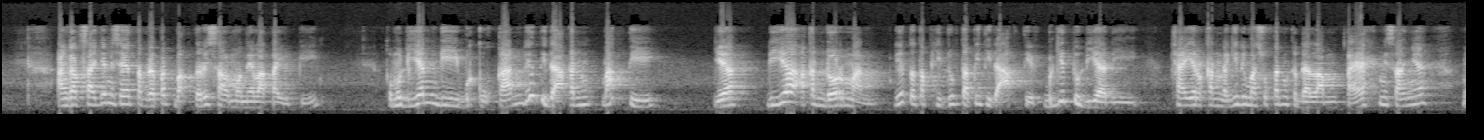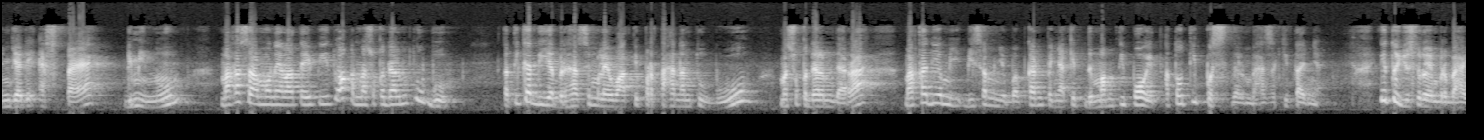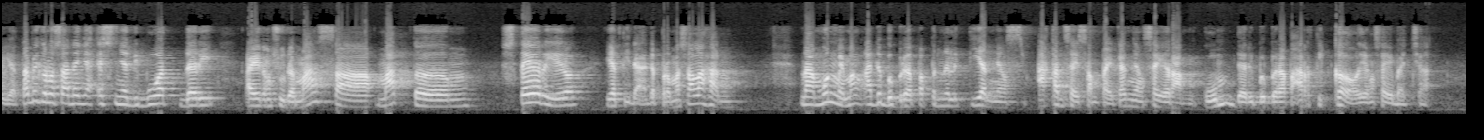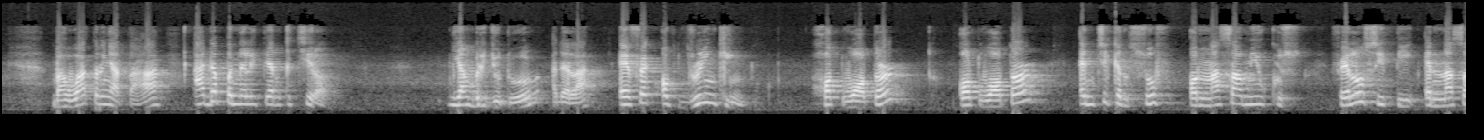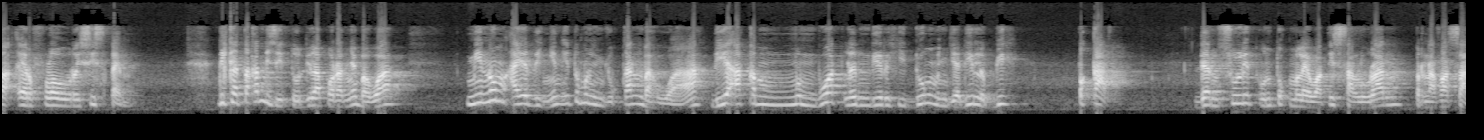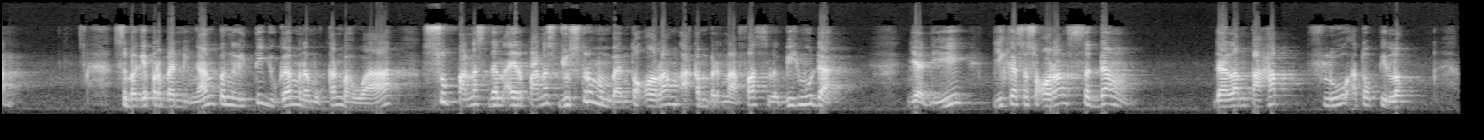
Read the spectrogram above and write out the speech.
Anggap saja misalnya terdapat bakteri Salmonella typhi, kemudian dibekukan, dia tidak akan mati. Ya, dia akan dorman. Dia tetap hidup tapi tidak aktif. Begitu dia dicairkan lagi dimasukkan ke dalam teh misalnya menjadi es teh, diminum, maka salmonella typhi itu akan masuk ke dalam tubuh. Ketika dia berhasil melewati pertahanan tubuh, masuk ke dalam darah, maka dia bisa menyebabkan penyakit demam tipoid atau tipes dalam bahasa kitanya. Itu justru yang berbahaya. Tapi kalau seandainya esnya dibuat dari air yang sudah masak, mateng, steril, ya tidak ada permasalahan namun memang ada beberapa penelitian yang akan saya sampaikan yang saya rangkum dari beberapa artikel yang saya baca. Bahwa ternyata ada penelitian kecil yang berjudul adalah Effect of Drinking Hot Water, Cold Water, and chicken soup on nasal mucus velocity and nasal airflow resistant. Dikatakan di situ di laporannya bahwa minum air dingin itu menunjukkan bahwa dia akan membuat lendir hidung menjadi lebih pekat dan sulit untuk melewati saluran pernafasan. Sebagai perbandingan, peneliti juga menemukan bahwa sup panas dan air panas justru membantu orang akan bernafas lebih mudah. Jadi, jika seseorang sedang dalam tahap flu atau pilek,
